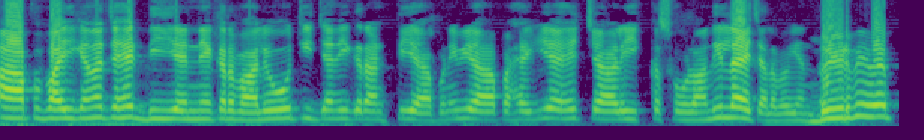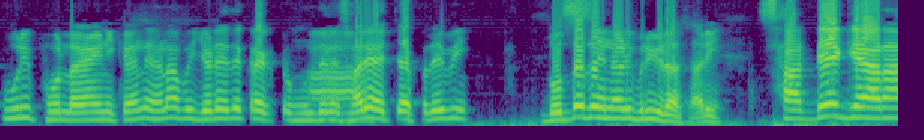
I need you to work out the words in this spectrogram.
ਆਪ ਬਾਈ ਕਹਿੰਦਾ ਚਾਹੇ ਡੀਐਨਏ ਕਰਵਾ ਲਿਓ ਉਹ ਚੀਜ਼ਾਂ ਦੀ ਗਾਰੰਟੀ ਆ ਆਪਣੀ ਵੀ ਆਪ ਹੈਗੀ ਆ ਇਹ 40 116 ਦੀ ਲੈ ਚੱਲ ਬਾਈ ਅੰਦਰ। ਬਰੀਡ ਵੀ ਵੇ ਪੂਰੀ ਫੁੱਲ ਆਇਆ ਨਹੀਂ ਕਹਿੰਦੇ ਹਨਾ ਵੀ ਜਿਹੜੇ ਇਹਦੇ ਕਰੈਕਟਰ ਹੁੰਦੇ ਨੇ। ਸਾਰੇ ਐਚਐਫ ਦੇ ਵੀ ਦੁੱਧ ਦੇਣ ਵਾਲੀ ਬਰੀਡ ਆ ਸਾਰੀ। ਸਾਢੇ 11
